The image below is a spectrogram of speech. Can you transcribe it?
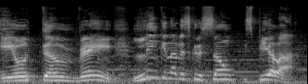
Eu também! Link na descrição, espia lá!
